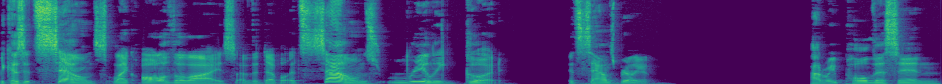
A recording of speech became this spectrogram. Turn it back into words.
because it sounds like all of the lies of the devil, it sounds really good. It sounds brilliant how do we pull this in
